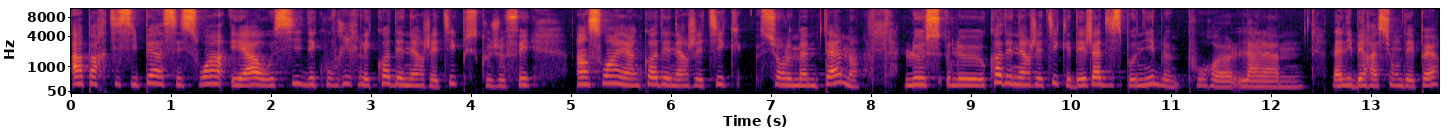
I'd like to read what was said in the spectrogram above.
à participer à ces soins et à aussi découvrir les codes énergétiques, puisque je fais un soin et un code énergétique sur le même thème. Le, code énergétique est déjà disponible pour euh, la, libération des peurs.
